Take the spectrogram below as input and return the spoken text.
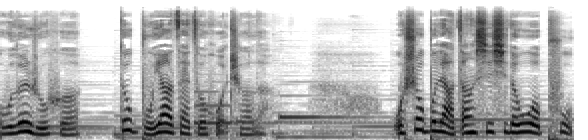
无论如何都不要再坐火车了。我受不了脏兮兮的卧铺，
